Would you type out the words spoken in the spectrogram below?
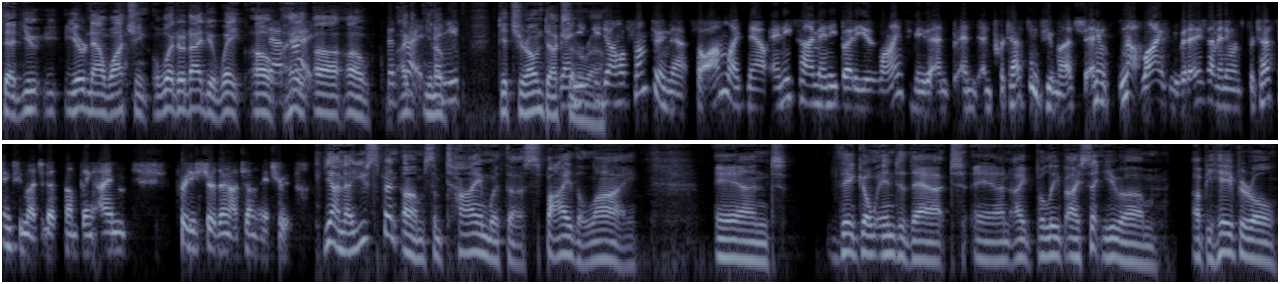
That you you're now watching. What did I do? Wait. Oh, that's hey. Right. Uh, oh, that's I, right. You know, you, get your own ducks in a row. Donald Trump doing that. So I'm like now, anytime anybody is lying to me and and, and protesting too much, and not lying to me, but anytime anyone's protesting too much about something, I'm pretty sure they're not telling the truth. Yeah. Now you spent um some time with uh, Spy the Lie, and they go into that, and I believe I sent you um a behavioral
